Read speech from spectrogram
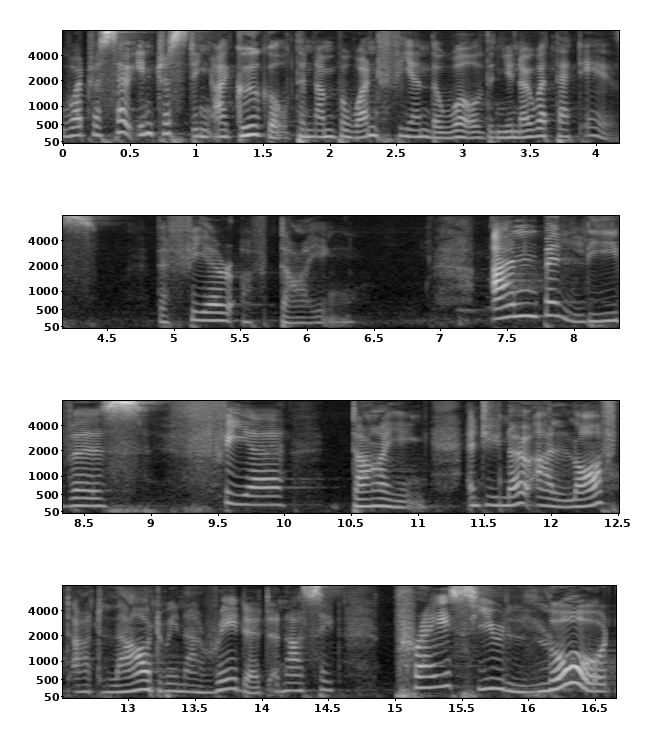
what was so interesting, I Googled the number one fear in the world, and you know what that is? The fear of dying unbelievers fear dying. And you know, I laughed out loud when I read it and I said, Praise you, Lord,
